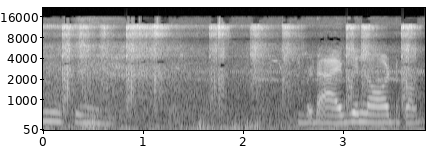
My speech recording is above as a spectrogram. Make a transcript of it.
Okay. But I will not come.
